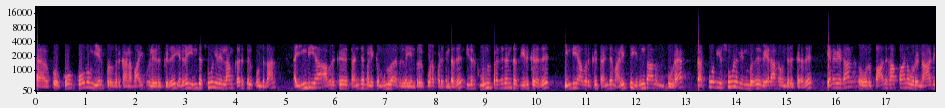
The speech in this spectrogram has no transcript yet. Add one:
கோ- கோ- கோபம் ஏற்படுவதற்கான வாய்ப்புகள் இருக்குது. எனவே இந்த சூழ்நிலை எல்லாம் கருத்தில் கொண்டுதான் இந்தியா அவருக்கு தஞ்சம் அளிக்க முன்வரவில்லை என்று கூறப்படுகின்றது. இதற்கு முன் பிரசிடென்ட் இருக்கிறது. இந்தியாவிற்கு தஞ்சம் அளித்து இருந்தாலும் கூட தற்போதைய சூழல் என்பது வேறாக வந்திருக்கிறது. எனவேதான் ஒரு பாதுகாப்பான ஒரு நாடு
